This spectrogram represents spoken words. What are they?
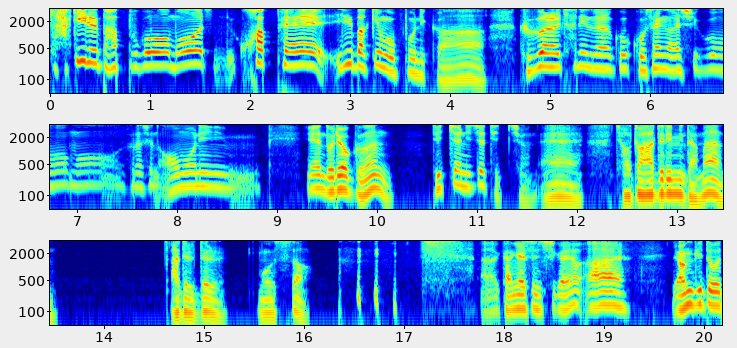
자기 일 바쁘고 뭐 코앞에 일밖에 못 보니까 그걸 차리느라고 고생하시고 뭐 그러신 어머님의 노력은 뒷전이죠, 뒷전. 예. 저도 아들입니다만 아들들 못 써. 아, 강혜순 씨가요. 아, 연기도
